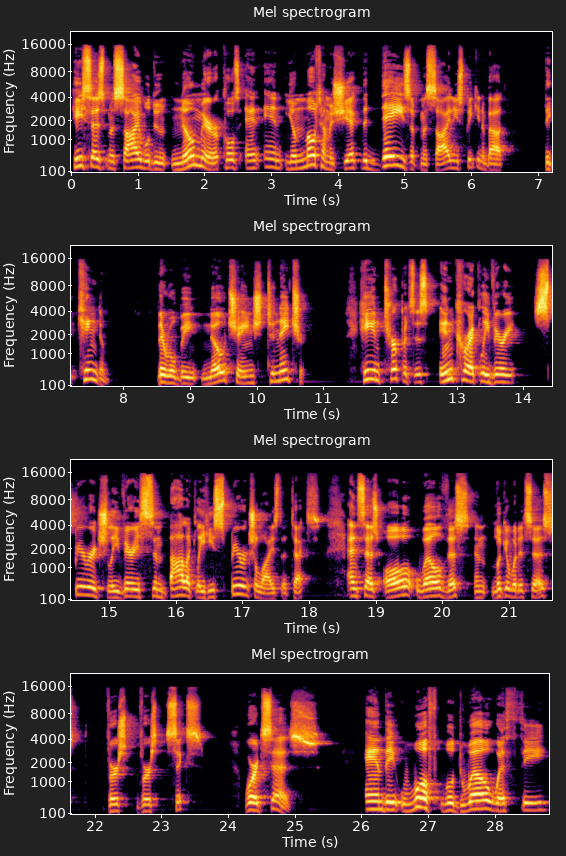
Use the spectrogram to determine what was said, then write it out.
he says Messiah will do no miracles, and in Yemot HaMashiach, the days of Messiah, and he's speaking about the kingdom, there will be no change to nature. He interprets this incorrectly, very spiritually, very symbolically. He spiritualized the text and says, Oh, well, this, and look at what it says, verse, verse 6, where it says, and the wolf will dwell with the,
